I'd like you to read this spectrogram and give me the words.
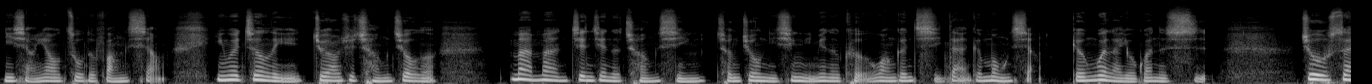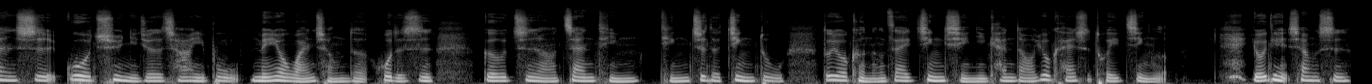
你想要做的方向，因为这里就要去成就了，慢慢渐渐的成型，成就你心里面的渴望、跟期待、跟梦想、跟未来有关的事。就算是过去你觉得差一步没有完成的，或者是搁置啊、暂停、停滞的进度，都有可能在近期你看到又开始推进了。有点像是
